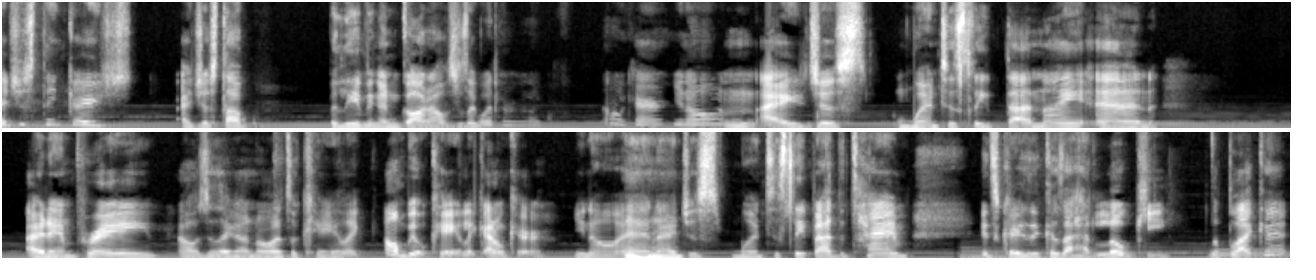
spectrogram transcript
I just think I, I just stopped believing in God. I was just like whatever, like, I don't care, you know. And I just went to sleep that night and I didn't pray. I was just like, oh no, it's okay. Like I'll be okay. Like I don't care, you know. And I just went to sleep. At the time, it's crazy because I had Loki, the black cat.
